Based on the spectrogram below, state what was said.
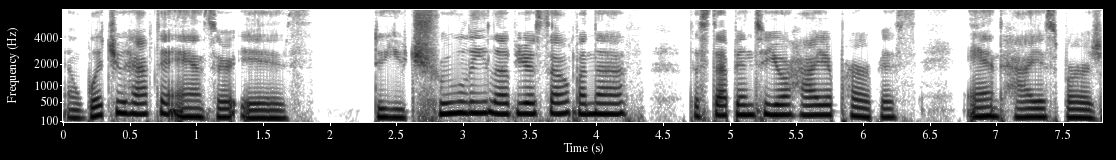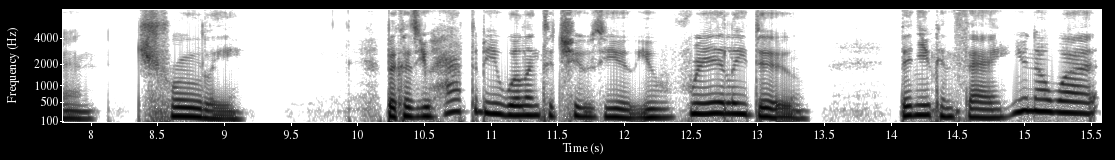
And what you have to answer is do you truly love yourself enough to step into your higher purpose and highest version? Truly. Because you have to be willing to choose you. You really do. Then you can say, you know what?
